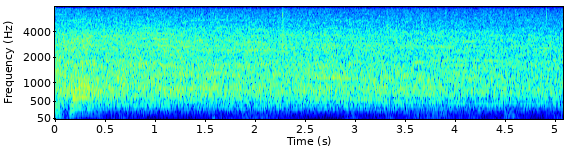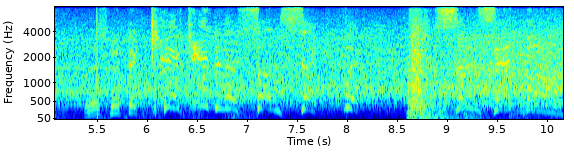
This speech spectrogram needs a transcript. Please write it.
Nasty fall. Bliss with the kick into the sunset flip. Sunset bomb.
